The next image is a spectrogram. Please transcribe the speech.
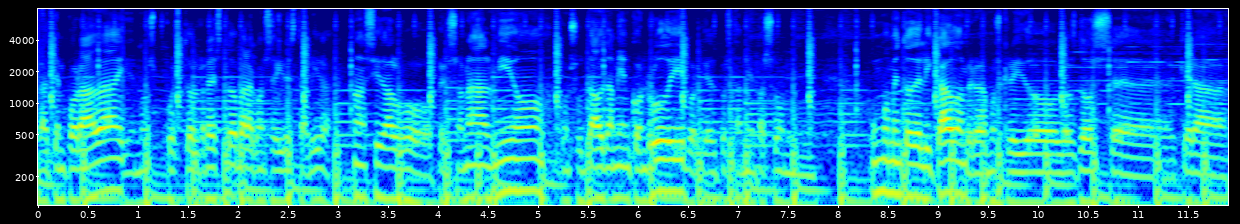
la temporada y hemos puesto el resto para conseguir esta liga. No ha sido algo personal mío, consultado también con Rudy, porque él pues, también pasó un, un, momento delicado, pero hemos creído los dos eh, que era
